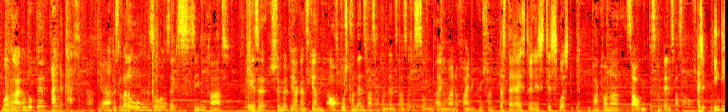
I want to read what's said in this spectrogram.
Molkereiprodukte, Ah, der Kasten. Ja. ja. ein bisschen weiter oben, so 6, 7 Grad. Käse schimmelt ja ganz gern, auch durch Kondenswasser. Kondenswasser ist so ein allgemeiner Feind im Kühlschrank. Dass da Reis drin ist, das weißt du, gell? Ein paar Körner saugen das Kondenswasser auf. Also in die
